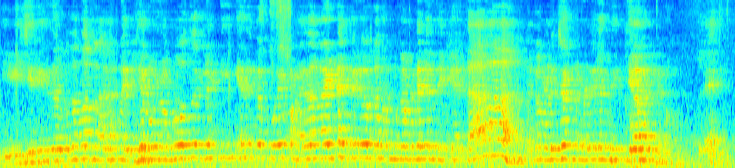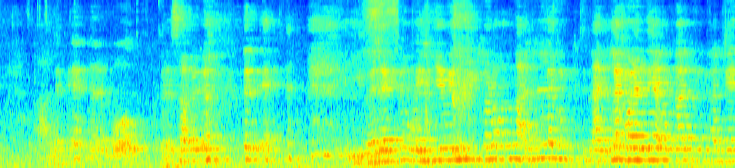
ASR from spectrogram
ജീവിച്ചിരിക്കുന്ന കാലം വലിയ കുഴപ്പമൊന്നുമില്ലെങ്കിൽ ഇങ്ങനെയൊക്കെ പോയി പഴയതായിട്ട് പഴയതായിട്ടെങ്കിലുമൊക്കെ നമുക്ക് അവിടെ നിൽക്കണ്ട എന്നൊക്കെ വിളിച്ചോണ്ട് എവിടെയും നിൽക്കാമല്ലോ അല്ലേ? അതൊക്കെ അങ്ങനെ പോകും. സമയം ഇവരൊക്കെ വലിയ വലിയ ഇപ്പോഴും നല്ല നല്ല പഴയ ആൾക്കാർക്ക് അങ്ങനെ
